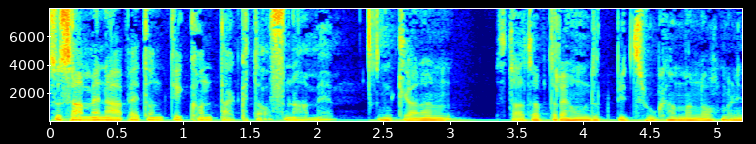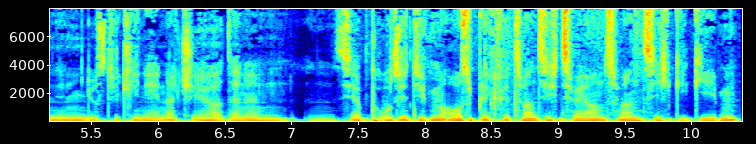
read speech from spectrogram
Zusammenarbeit und die Kontaktaufnahme. Einen kleinen Startup 300 Bezug haben wir nochmal in den. Die Clean Energy hat einen, einen sehr positiven Ausblick für 2022 gegeben.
